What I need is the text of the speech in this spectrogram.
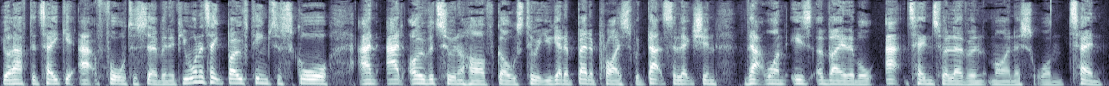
You'll have to take it at four to seven. If you want to take both teams to score and add over two and a half goals to it, you get a better price with that selection. That one is available at 10 to 11 minus 110.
